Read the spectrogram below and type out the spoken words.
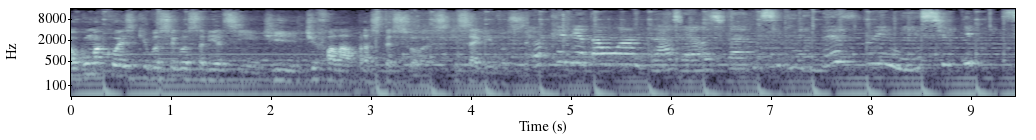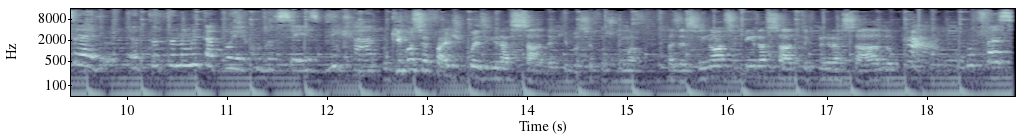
Alguma coisa que você gostaria assim de, de falar pras pessoas que seguem você? Eu queria dar um abraço elas que estão me seguindo desde o início. E, sério, eu tô dando muito apoio com vocês. Você faz de coisa engraçada que você costuma fazer assim? Nossa, que engraçado, que engraçado. Ah, eu não faço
